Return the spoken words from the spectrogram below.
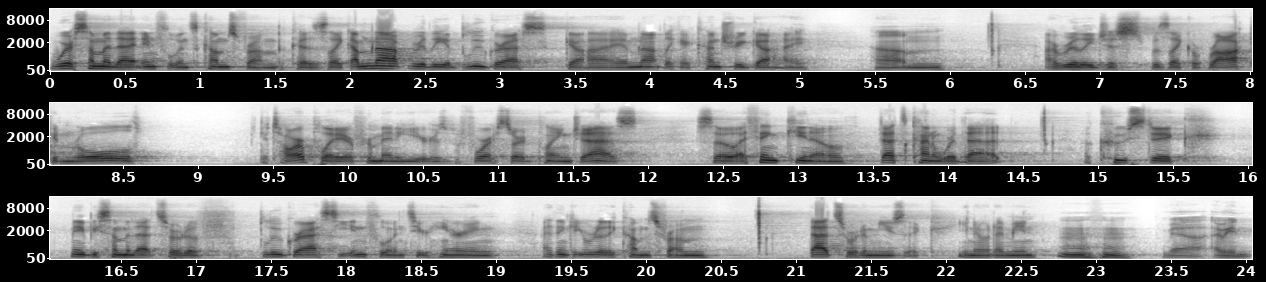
where some of that influence comes from because like I'm not really a bluegrass guy. I'm not like a country guy. Um, I really just was like a rock and roll guitar player for many years before I started playing jazz. So I think you know that's kind of where that acoustic, maybe some of that sort of bluegrassy influence you're hearing, I think it really comes from that sort of music. You know what I mean? Mm-hmm. Yeah, I mean,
